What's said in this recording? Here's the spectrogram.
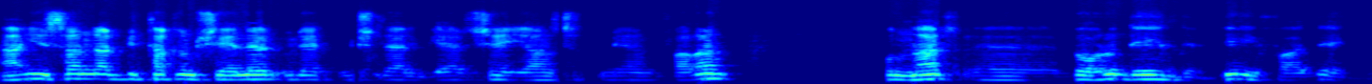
Yani insanlar bir takım şeyler üretmişler, gerçeği yansıtmayan falan. Bunlar e, doğru değildir diye ifade ediyor.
